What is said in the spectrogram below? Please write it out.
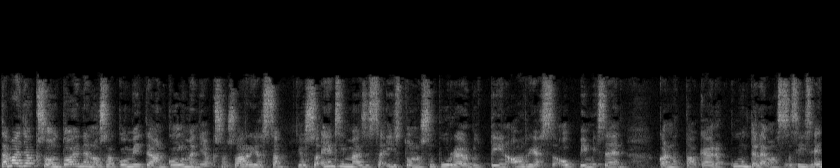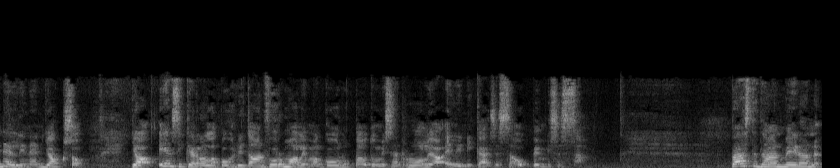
Tämä jakso on toinen osa komitean kolmen jakson sarjassa, jossa ensimmäisessä istunnossa pureuduttiin arjessa oppimiseen. Kannattaa käydä kuuntelemassa siis edellinen jakso. Ja ensi kerralla pohditaan formaalimman kouluttautumisen roolia elinikäisessä oppimisessa. Päästetään meidän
